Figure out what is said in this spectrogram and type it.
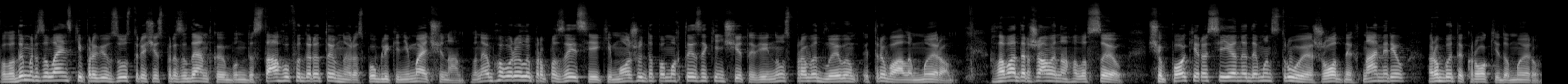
Володимир Зеленський провів зустріч із президенткою Бундестагу Федеративної Республіки Німеччина. Вони обговорили пропозиції, які можуть допомогти закінчити війну справедливим і тривалим миром. Глава держави наголосив, що поки Росія не демонструє жодних намірів робити кроки до миру.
